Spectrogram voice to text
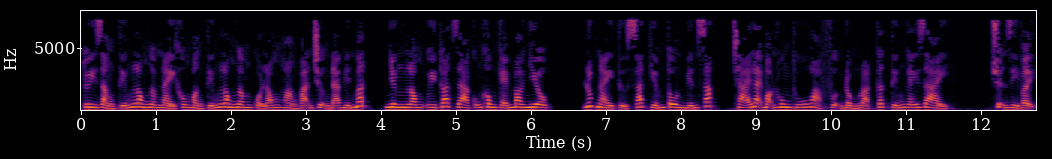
tuy rằng tiếng long ngâm này không bằng tiếng long ngâm của Long Hoàng Vạn Trượng đã biến mất, nhưng long uy thoát ra cũng không kém bao nhiêu. Lúc này tử sát kiếm tôn biến sắc, trái lại bọn hung thú hỏa phượng đồng loạt cất tiếng gáy dài. Chuyện gì vậy?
